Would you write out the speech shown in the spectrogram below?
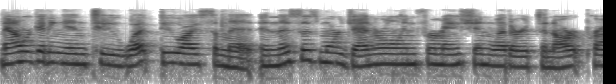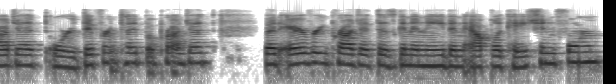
Now we're getting into what do I submit? And this is more general information, whether it's an art project or a different type of project. But every project is going to need an application form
